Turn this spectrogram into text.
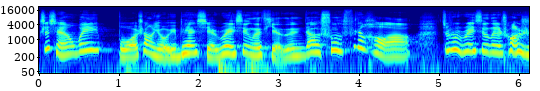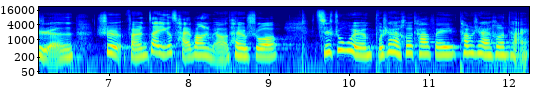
之前微博上有一篇写瑞幸的帖子，人家说的非常好啊。就是瑞幸那个创始人是，反正在一个采访里面，他就说，其实中国人不是爱喝咖啡，他们是爱喝奶。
